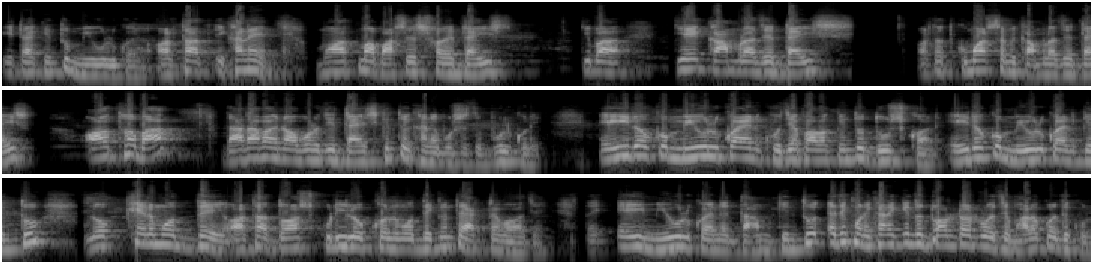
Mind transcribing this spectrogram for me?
এটা কিন্তু মিউল কয়েন অর্থাৎ এখানে মহাত্মা বাসেশ্বরের ডাইস কিংবা কে কামরাজের ডাইস অর্থাৎ কুমারস্বামী কামরাজের ডাইস অথবা দাদাভাই নবরজির ডাইস কিন্তু এখানে বসেছে, ভুল করে। এই রকম মিউল কয়েন খুঁজে পাওয়া কিন্তু দুষ্কর। এই রকম মিউল কয়েন কিন্তু লক্ষের মধ্যে, অর্থাৎ দশ কুড়ি লক্ষের মধ্যে কিন্তু একটা পাওয়া যায়। তাই এই মিউল কয়েনের দাম কিন্তু দেখুন, এখানে কিন্তু ডট ডট রয়েছে, ভালো করে দেখুন।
